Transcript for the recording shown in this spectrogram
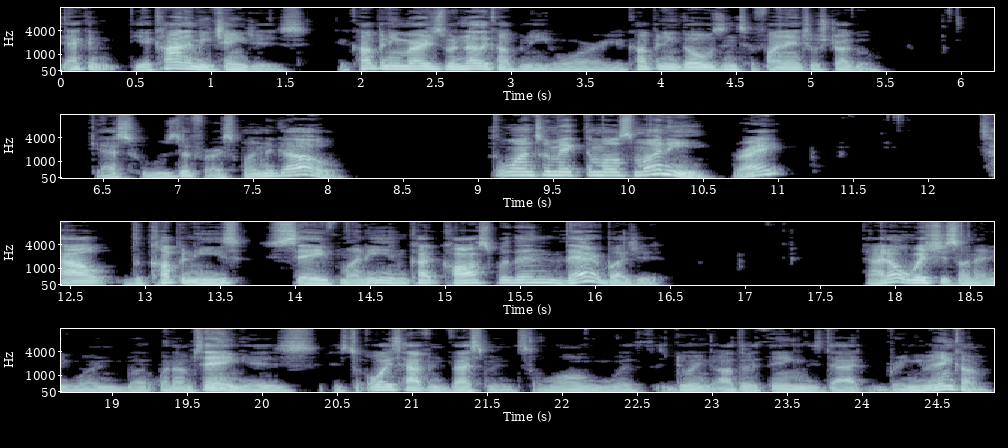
the, econ- the economy changes. Your company merges with another company, or your company goes into financial struggle. Guess who's the first one to go? The ones who make the most money, right? It's how the companies save money and cut costs within their budget. Now, I don't wish this on anyone, but what I'm saying is, is to always have investments along with doing other things that bring you income.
